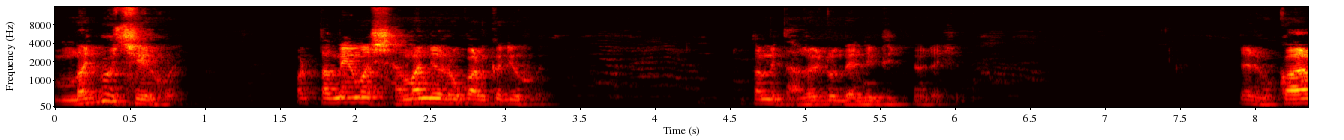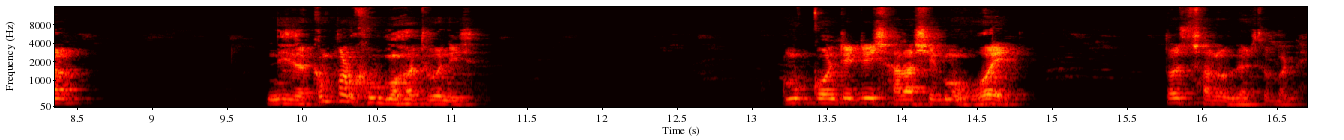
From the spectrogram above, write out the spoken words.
મજબૂત શેર હોય પણ તમે એમાં સામાન્ય રોકાણ કર્યું હોય તો તમે ધારો એટલું બેનિફિટ ન લઈ શકો એટલે રોકાણની રકમ પણ ખૂબ મહત્ત્વની છે અમુક ક્વોન્ટિટી સારા શેરમાં હોય તો જ સારો વ્યર્થ બને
